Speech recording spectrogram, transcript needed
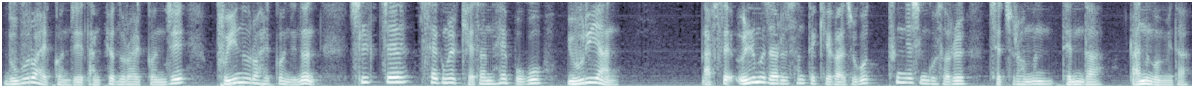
누구로 할 건지 남편으로 할 건지 부인으로 할 건지는 실제 세금을 계산해 보고 유리한 납세 의무자를 선택해 가지고 특례 신고서를 제출하면 된다라는 겁니다.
